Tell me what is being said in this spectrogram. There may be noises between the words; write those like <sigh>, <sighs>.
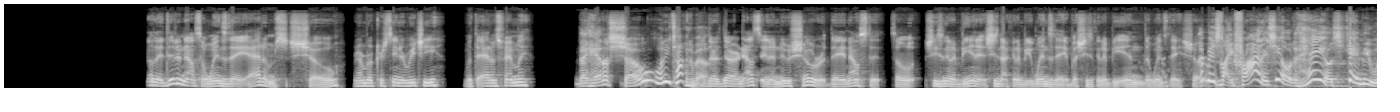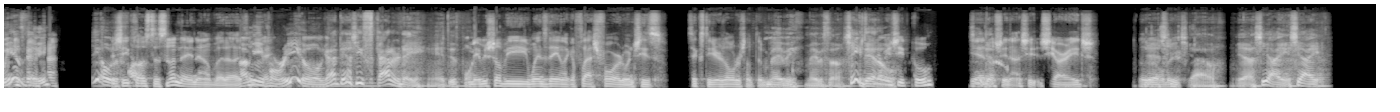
No, they did announce a Wednesday Addams show. Remember Christina Ricci with the Addams family? They had a show? What are you talking about? They're they're announcing a new show. They announced it, so she's going to be in it. She's not going to be Wednesday, but she's going to be in the Wednesday show. That bitch like Friday. She old as hell. She can't be <laughs> Wednesday. She old as She's close to Sunday now, but uh, I mean, okay. for real. Goddamn, she's Saturday at this point. maybe she'll be Wednesday in like a flash forward when she's sixty years old or something. Maybe, maybe so. She ain't that Maybe old. she's cool. She yeah, no, that she not. She she our age. Yeah, older. she, uh, yeah, she alright. She alright.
